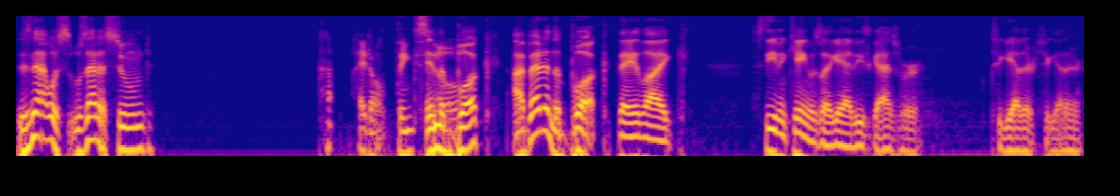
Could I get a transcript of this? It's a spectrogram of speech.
Isn't that was was that assumed? I don't think so. In the book, I bet in the book they like Stephen King was like, yeah, these guys were together, together.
